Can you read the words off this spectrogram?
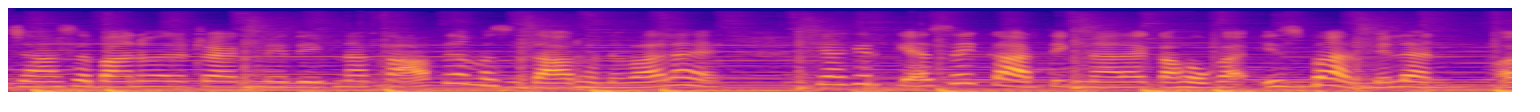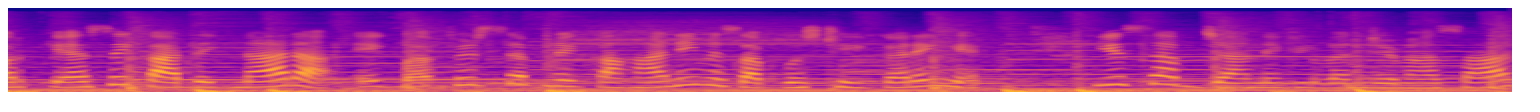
जहाँ से आने वाले ट्रैक में देखना काफ़ी मज़ेदार होने वाला है कि आखिर कैसे कार्तिक नारा का होगा इस बार मिलन और कैसे कार्तिक नारा एक बार फिर से अपने कहानी में सब कुछ ठीक करेंगे। ये सब जानने के लिए बन जाए साथ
